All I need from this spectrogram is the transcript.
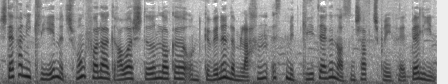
Stefanie Klee mit schwungvoller grauer Stirnlocke und gewinnendem Lachen ist Mitglied der Genossenschaft Spreefeld Berlin.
